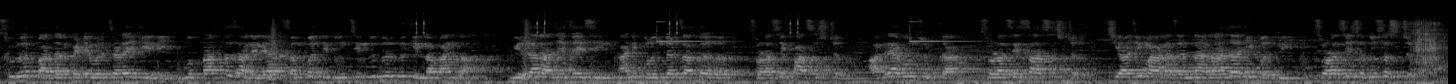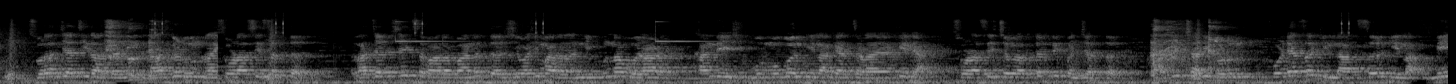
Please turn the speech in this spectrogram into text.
सुरत बाजारपेठेवर चढाई केली व प्राप्त झालेल्या संपत्तीतून सिंधुदुर्ग किल्ला बांधला. मिर्झा राजे जयसिंग आणि पुरंदरचा तह सोळाशे पासष्ट. आग्र्याहून सुटका सोळाशे सहासष्ट. शिवाजी महाराजांना राजा ही पदवी सोळाशे सदुसष्ट. स्वराज्याची राजधानी राजगडहून सोळाशे सत्तर. राज्याभिषेक समारंभानंतर शिवाजी महाराजांनी पुन्हा वराड खानदेश व मोगल इलाक्यात चढाया केल्या. सोळाशे चौऱ्याहत्तर ते पंच्याहत्तर. आदिलशाहीकडून फोड्याचा किल्ला सर केला. मे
